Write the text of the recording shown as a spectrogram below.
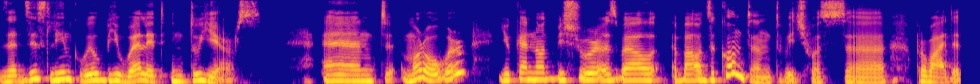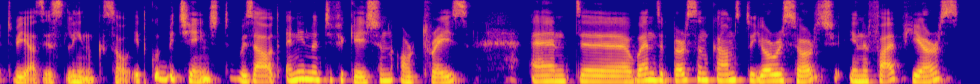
that this link will be valid in two years. And moreover, you cannot be sure as well about the content which was uh, provided via this link. So it could be changed without any notification or trace. And uh, when the person comes to your research in five years,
